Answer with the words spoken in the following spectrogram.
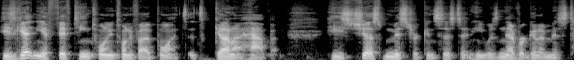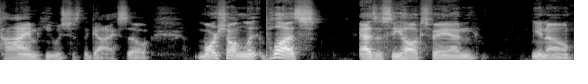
He's getting you 15, 20, 25 points. It's gonna happen. He's just Mr. Consistent. He was never gonna miss time. He was just the guy. So, Marshawn Lynch. Plus, as a Seahawks fan, you know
